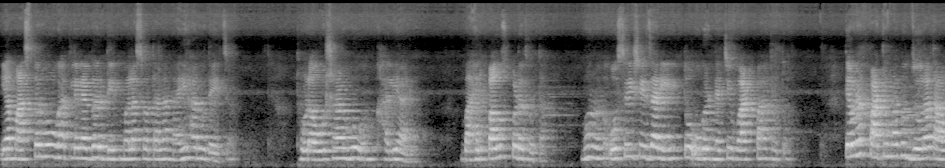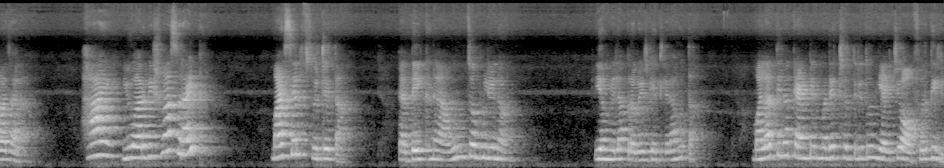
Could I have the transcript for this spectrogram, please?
या मास्तर होऊ घातलेल्या गर्दीत मला स्वतःला नाही हारू द्यायचं. थोडा ओशाळ होऊन खाली आलो. बाहेर पाऊस पडत होता. म्हणून ओसरी शेजारी तो उघडण्याची वाट पाहत होतो. तेवढ्यात पाठीमागून जोरात आवाज आला. Hi you are Vishwas right? My self Sucheta. त्या देखण्या उंच मुलीनं यमीला प्रवेश घेतलेला होता. मला तिनं कॅन्टीनमध्ये छत्रीतून यायची ऑफर दिली.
